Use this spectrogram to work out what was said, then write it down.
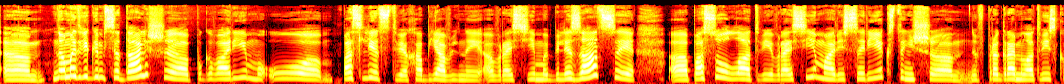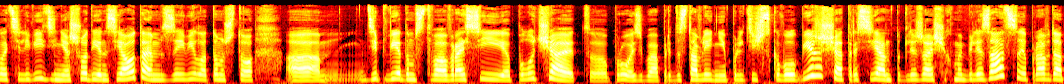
Эм, ну, а мы двигаемся дальше. Поговорим о последствиях объявленной в России мобилизации. Э, посол Латвии в России Марис Рекстенш в программе латвийского телевидения «Шодьенс Яутайм» заявил о том, что дипведомство в России получает просьбы о предоставлении политического убежища убежища от россиян, подлежащих мобилизации. Правда,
